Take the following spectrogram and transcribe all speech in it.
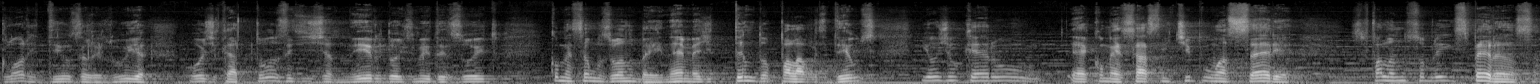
Glória a Deus, aleluia. Hoje, 14 de janeiro de 2018, começamos o ano bem, né? Meditando a palavra de Deus. E hoje eu quero é, começar assim, tipo uma série falando sobre esperança.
